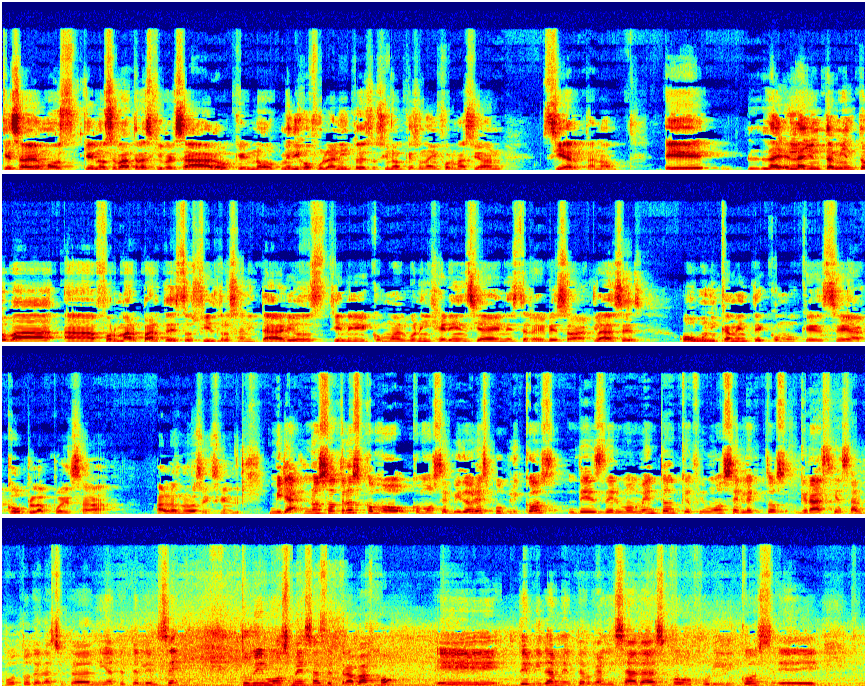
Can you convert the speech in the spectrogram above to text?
que sabemos que no se va a transgiversar o que no me dijo fulanito eso, sino que es una información cierta, ¿no? Eh, la- el ayuntamiento va a formar parte de estos filtros sanitarios, tiene como alguna injerencia en este regreso a clases o únicamente como que se acopla pues a, a las nuevas exigencias. Mira, nosotros como, como servidores públicos, desde el momento en que fuimos electos gracias al voto de la ciudadanía tetelense, tuvimos mesas de trabajo eh, debidamente organizadas con jurídicos, eh,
